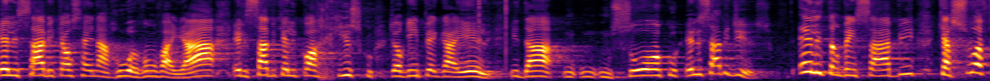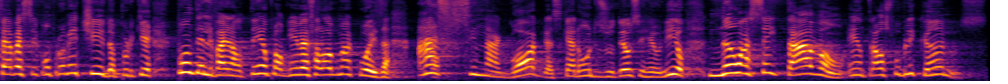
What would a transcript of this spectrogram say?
ele sabe que ao sair na rua vão vaiar, ele sabe que ele corre risco de alguém pegar ele e dar um, um, um soco, ele sabe disso. Ele também sabe que a sua fé vai ser comprometida, porque quando ele vai ao templo, alguém vai falar alguma coisa. As sinagogas, que eram onde os judeus se reuniam, não aceitavam entrar os publicanos.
